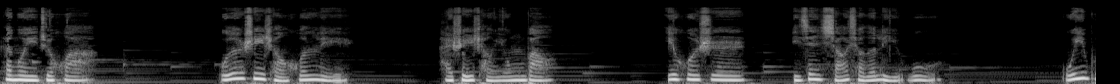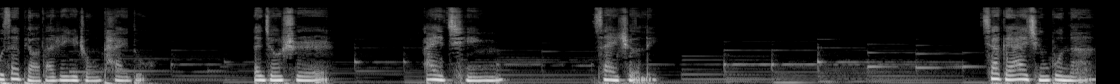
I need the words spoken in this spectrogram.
看过一句话：，无论是一场婚礼，还是一场拥抱，亦或是一件小小的礼物，无一不在表达着一种态度，那就是。爱情在这里，嫁给爱情不难，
